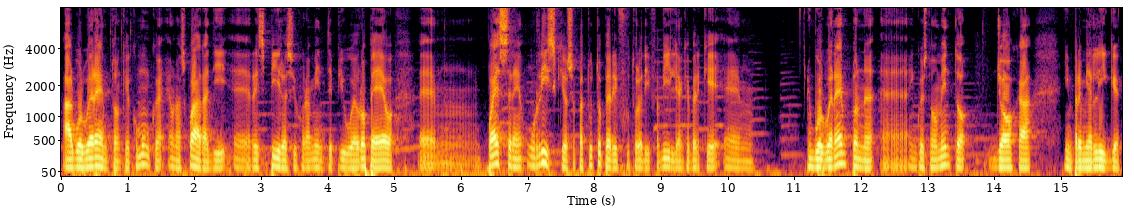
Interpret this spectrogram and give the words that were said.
al Wolverhampton che comunque è una squadra di eh, respiro sicuramente più europeo ehm, può essere un rischio soprattutto per il futuro di Favilli anche perché ehm, il Wolverhampton eh, in questo momento gioca in Premier League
